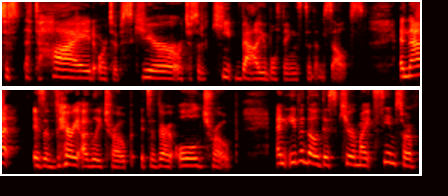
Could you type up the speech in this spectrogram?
to, to hide or to obscure or to sort of keep valuable things to themselves. And that is a very ugly trope. It's a very old trope. And even though this cure might seem sort of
